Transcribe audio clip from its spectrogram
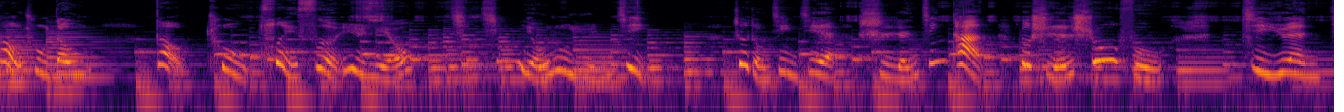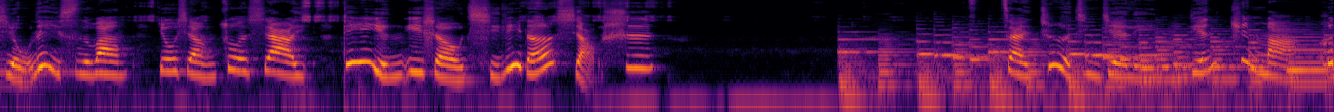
到处都，到处翠色欲流，轻轻流入云际。这种境界使人惊叹，又使人舒服，既愿久立四望。又想坐下低吟一首绮丽的小诗，在这境界里，连骏马和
